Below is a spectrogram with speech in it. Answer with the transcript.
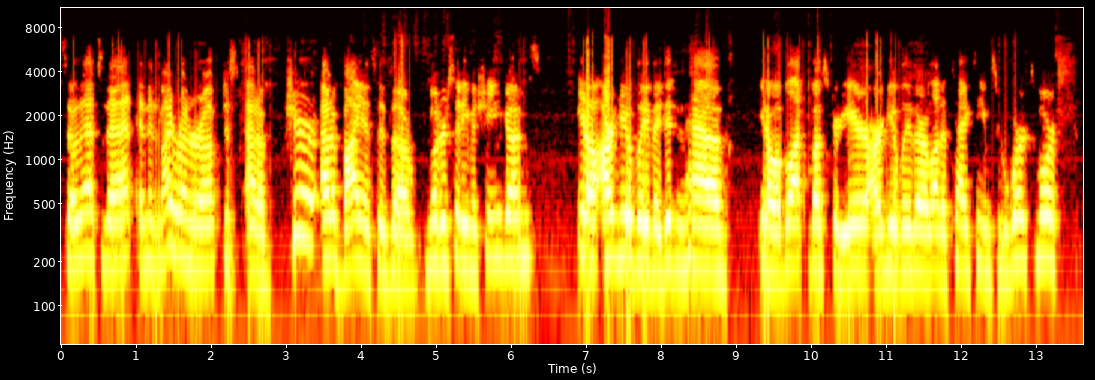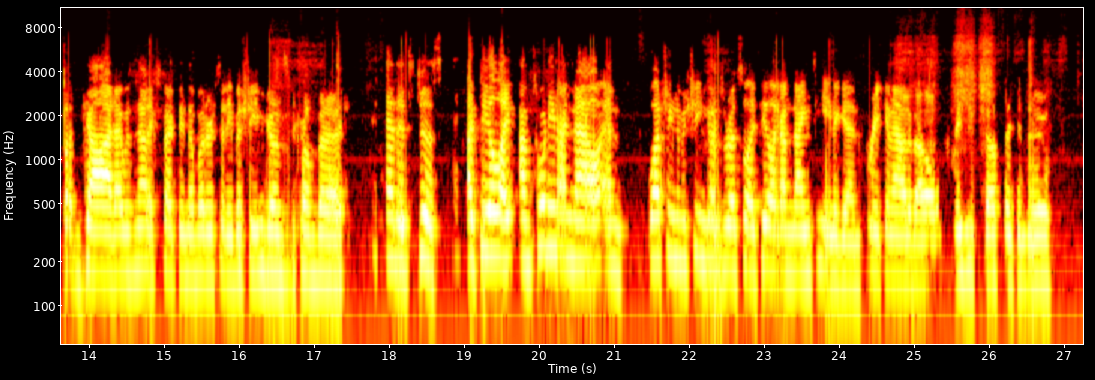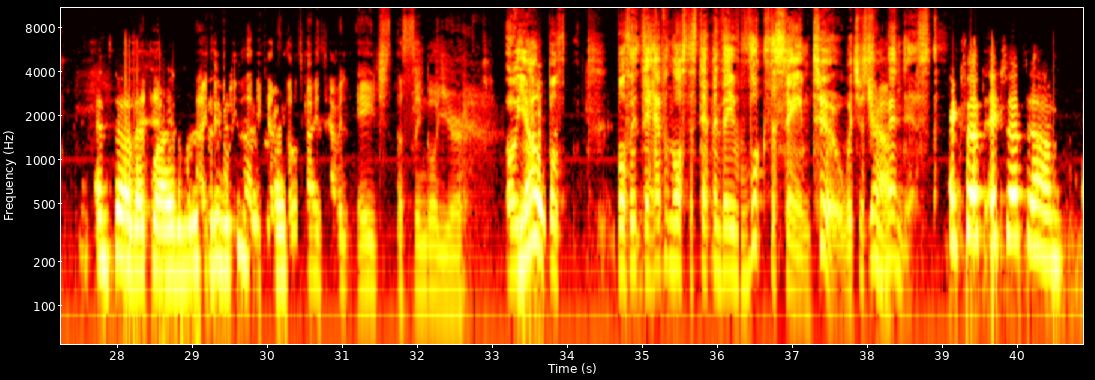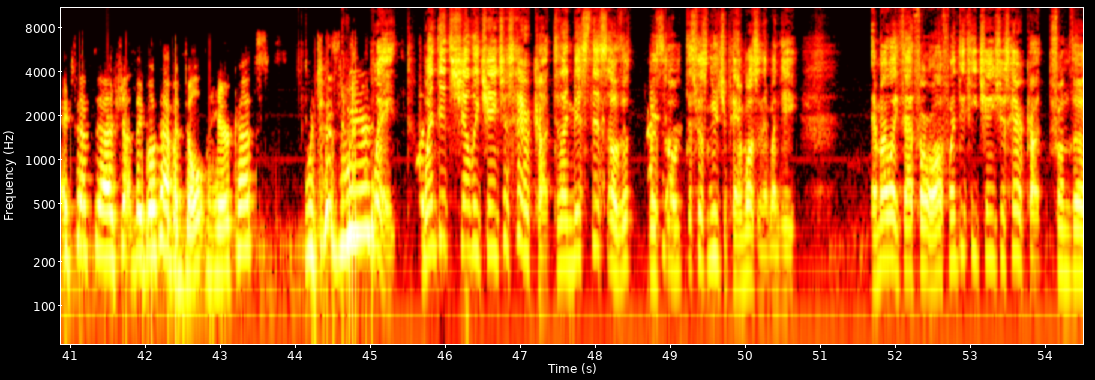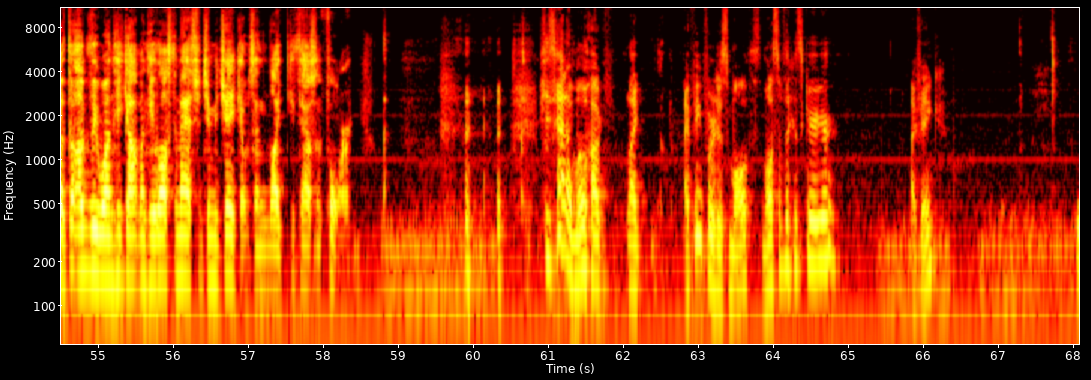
so that's that, and then my runner-up, just out of pure out of bias, is uh, Motor City Machine Guns. You know, arguably they didn't have you know, a blockbuster year. Arguably, there are a lot of tag teams who worked more, but God, I was not expecting the Motor City Machine Guns to come back. And it's just, I feel like I'm 29 now, and watching the Machine Guns wrestle, I feel like I'm 19 again, freaking out about all the crazy stuff they can do. And so that's why the Motor City Machine Guns. Because those guys haven't aged a single year. Oh yeah, no. both both they haven't lost a step and they look the same too, which is yeah. tremendous. Except, except, um, except uh, they both have adult haircuts, which is weird. Wait, when did Shelley change his haircut? Did I miss this? Oh, this was oh, this was New Japan, wasn't it? When he am I like that far off? When did he change his haircut from the the ugly one he got when he lost the match to Jimmy Jacobs in like 2004? He's had a mohawk like I think for his most most of his career. I think.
